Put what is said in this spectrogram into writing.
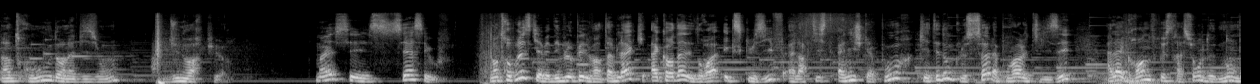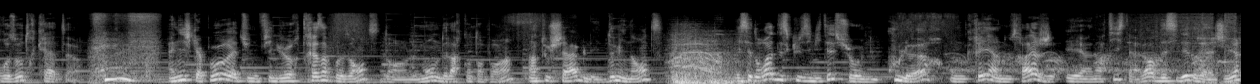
Un trou dans la vision, du noir pur. Ouais, c'est assez ouf. L'entreprise qui avait développé le Vantablack accorda des droits exclusifs à l'artiste Anish Kapoor, qui était donc le seul à pouvoir l'utiliser, à la grande frustration de nombreux autres créateurs. Anish Kapoor est une figure très imposante dans le monde de l'art contemporain, intouchable et dominante, et ses droits d'exclusivité sur une couleur ont créé un outrage, et un artiste a alors décidé de réagir,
